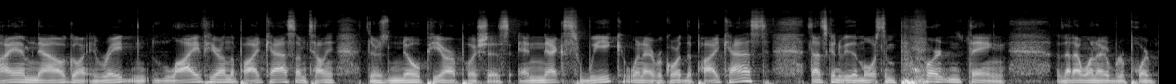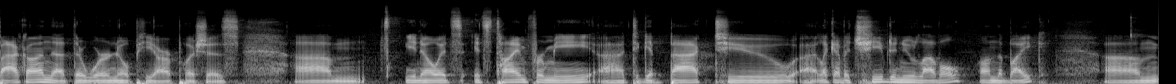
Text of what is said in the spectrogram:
I am now going right live here on the podcast. I'm telling you, there's no PR pushes. And next week, when I record the podcast, that's going to be the most important thing that I want to report back on that there were no PR pushes. Um, you know, it's it's time for me uh, to get back to uh, like I've achieved a new level on the bike. Um,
